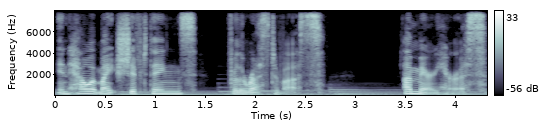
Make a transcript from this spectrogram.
in how it might shift things for the rest of us. I'm Mary Harris.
